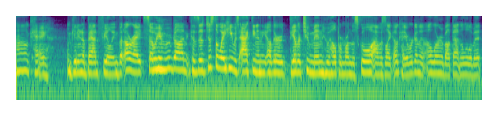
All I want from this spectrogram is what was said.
okay, I'm getting a bad feeling. But all right, so we moved on because just the way he was acting and the other the other two men who help him run the school, I was like, okay, we're gonna I'll learn about that in a little bit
